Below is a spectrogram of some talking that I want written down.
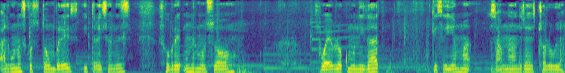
algunas costumbres y tradiciones sobre un hermoso pueblo, comunidad que se llama San Andrés Cholula.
